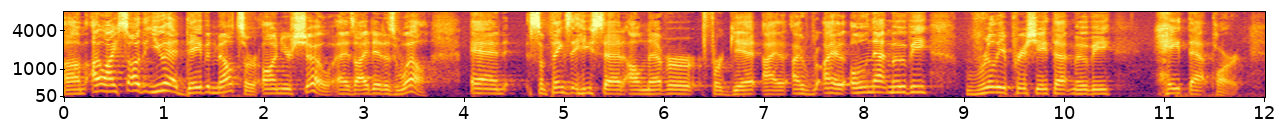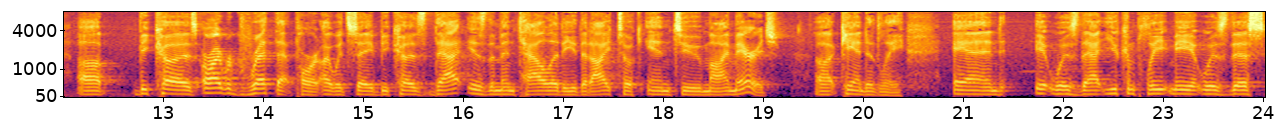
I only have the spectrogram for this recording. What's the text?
Um, oh, I saw that you had David Meltzer on your show, as I did as well. And some things that he said, I'll never forget. I, I, I own that movie, really appreciate that movie, hate that part. Uh, because, or I regret that part, I would say, because that is the mentality that I took into my marriage, uh, candidly. And it was that you complete me. It was this,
